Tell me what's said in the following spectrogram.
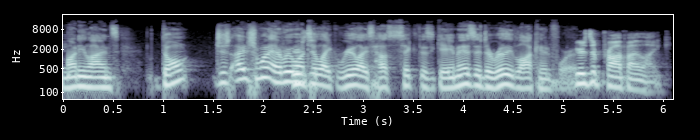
money lines. Don't just. I just want everyone Here's to like realize how sick this game is and to really lock in for it. Here's a prop I like:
